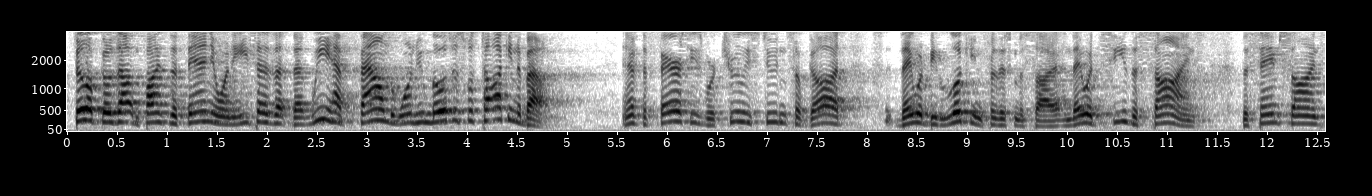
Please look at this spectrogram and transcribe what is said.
Philip goes out and finds Nathanael, and he says that, that we have found the one who Moses was talking about. And if the Pharisees were truly students of God, they would be looking for this Messiah, and they would see the signs, the same signs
